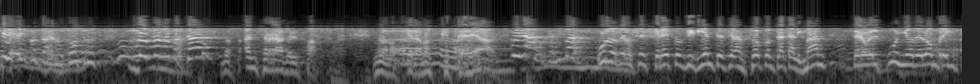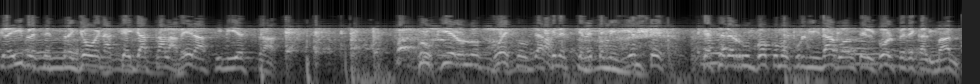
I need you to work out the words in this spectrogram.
¡Vienen contra nosotros! ¡Nos van a matar! Nos han cerrado el paso. No nos queda más que pelear. ¡Cuidado, Calimán! Uno de los esqueletos vivientes se lanzó contra Calimán, pero el puño del hombre increíble se estrelló en aquella calavera siniestra. Crujieron los huesos de aquel esqueleto viviente que se derrumbó como fulminado ante el golpe de Calimán.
